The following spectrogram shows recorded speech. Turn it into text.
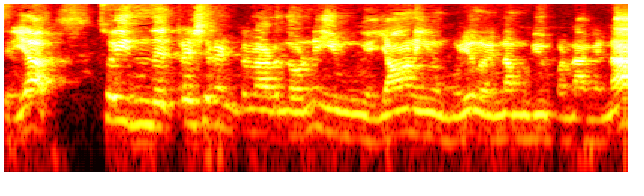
சரியா? சோ இந்த ட்ரெஷரண்ட் நடந்த உடனே இவங்க யானையும் முயலும் என்ன முடிவு பண்ணாங்கன்னா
